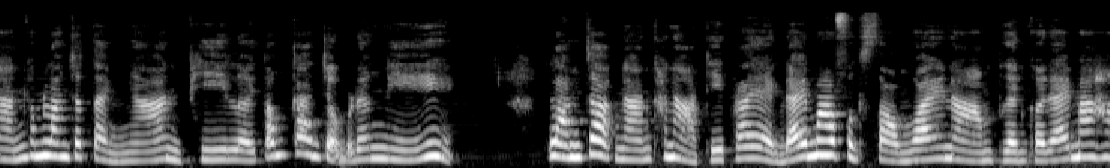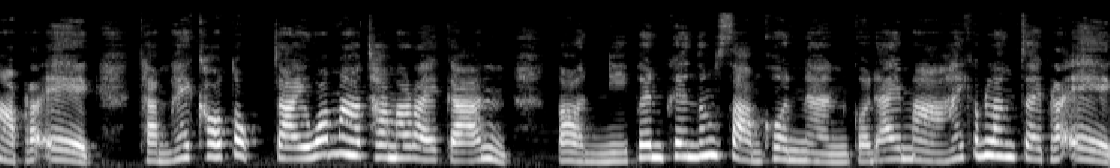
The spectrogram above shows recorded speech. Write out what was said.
นั้นกำลังจะแต่งงาน พี่เลยต้องการจบเรื่องนี้ หลังจากนั้นขณะที่พระเอกได้มาฝึกซ้อมว่ายน้ำเพื่อนก็ได้มาหาพระเอกทำให้เขาตกใจว่ามาทำอะไรกัน ตอนนี้เพื่อนๆทั้งสามคนนั้นก็ได้มาให้กำลังใจพระเอก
